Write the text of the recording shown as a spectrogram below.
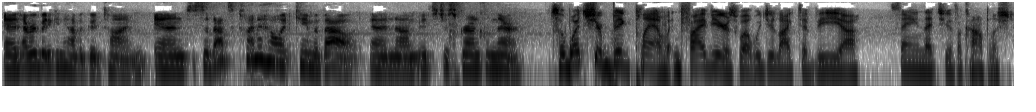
and everybody can have a good time. And so that's kind of how it came about. And um, it's just grown from there. So, what's your big plan in five years? What would you like to be uh, saying that you've accomplished?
